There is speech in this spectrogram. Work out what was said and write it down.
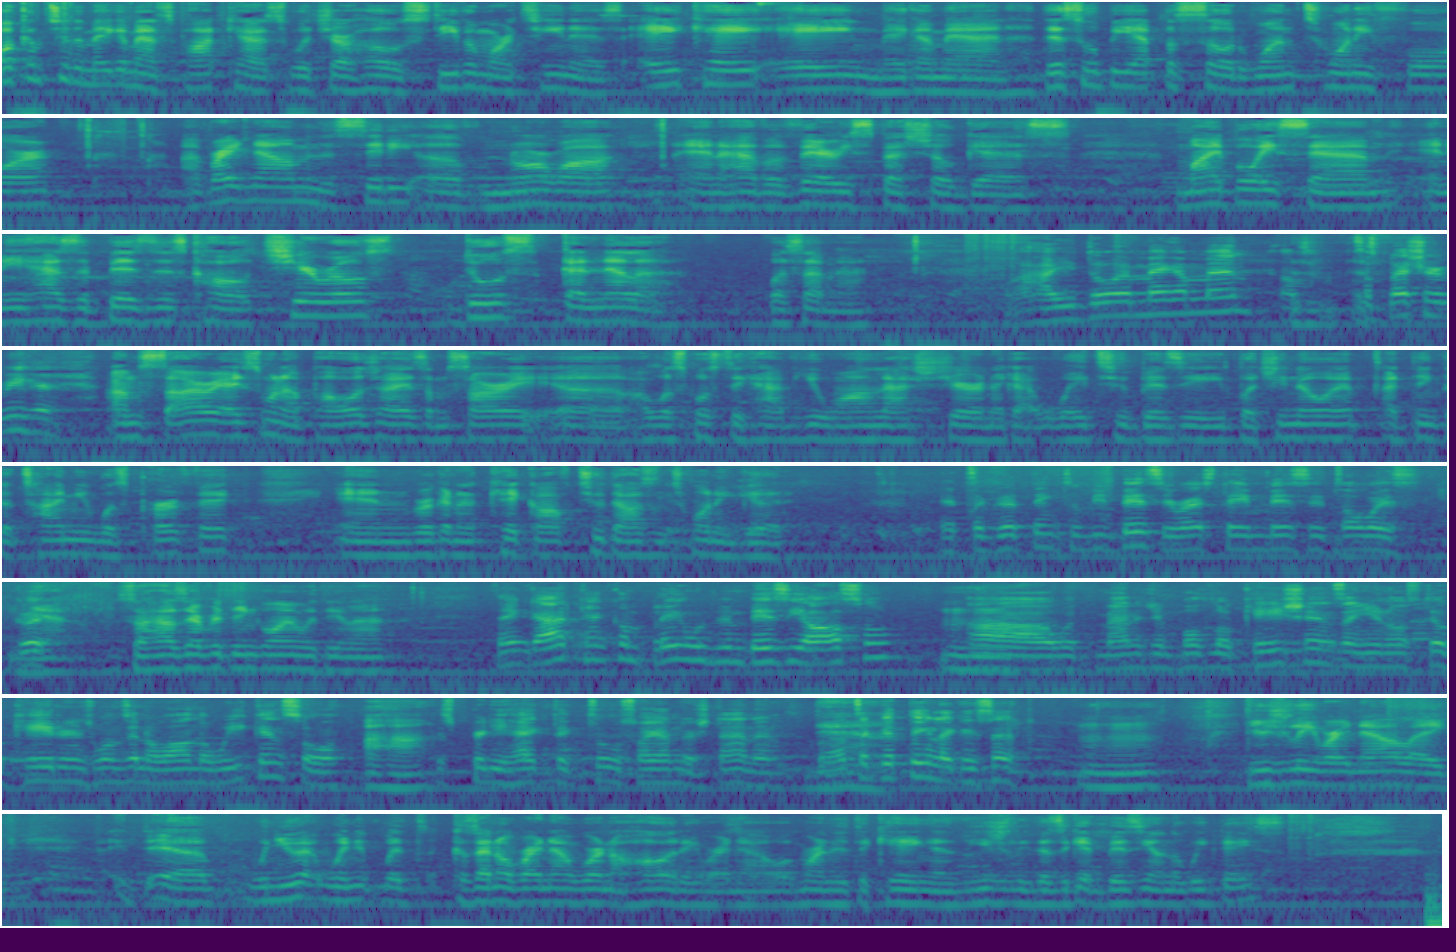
Welcome to the Mega Man's podcast with your host, Steven Martinez, aka Mega Man. This will be episode 124. Uh, right now, I'm in the city of Norwalk and I have a very special guest, my boy Sam, and he has a business called Churros Dulce Canela. What's up, man? Well, how you doing, Mega Man? Um, it's a pleasure to be here. I'm sorry. I just want to apologize. I'm sorry. Uh, I was supposed to have you on last year, and I got way too busy. But you know what? I think the timing was perfect, and we're gonna kick off 2020 good. It's a good thing to be busy, right? Staying busy, it's always good. Yeah. So how's everything going with you, man? Thank God, can't complain. We've been busy also mm-hmm. uh, with managing both locations, and you know, still catering once in a while on the weekends. So uh-huh. it's pretty hectic too. So I understand, and yeah. that's a good thing, like I said. Mm-hmm. Usually, right now, like uh, when you when with because I know right now we're in a holiday right now with Martin Luther King, and usually does it get busy on the weekdays?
